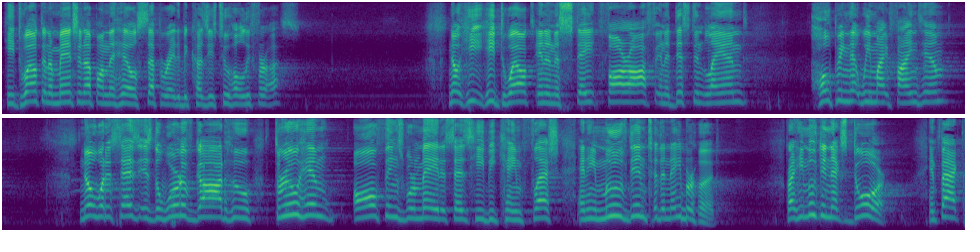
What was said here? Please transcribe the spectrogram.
He dwelt in a mansion up on the hill, separated because he's too holy for us. No, he, he dwelt in an estate far off in a distant land, hoping that we might find him. No, what it says is the Word of God, who through him all things were made. It says he became flesh and he moved into the neighborhood, right? He moved in next door. In fact,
